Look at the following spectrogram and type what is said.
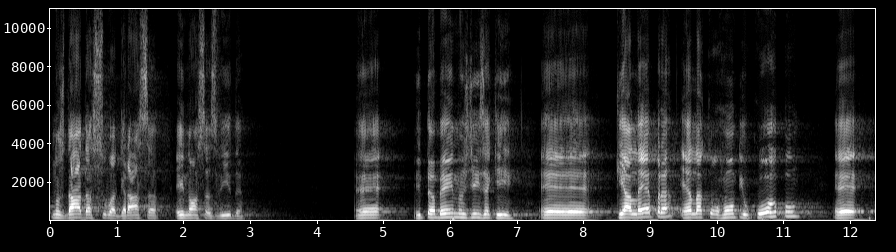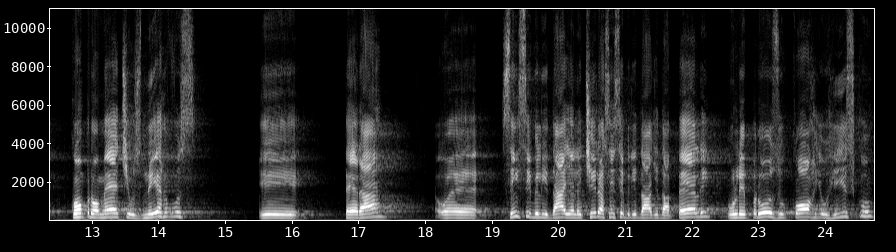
nos dá da sua graça em nossas vidas. É, e também nos diz aqui, é, que a lepra ela corrompe o corpo, é, compromete os nervos e terá é, sensibilidade, ela tira a sensibilidade da pele, o leproso corre o risco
